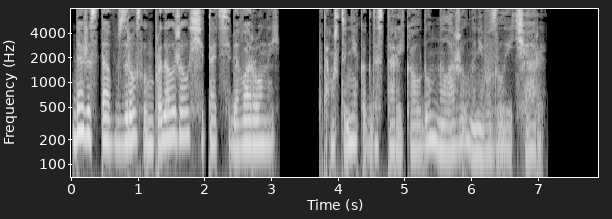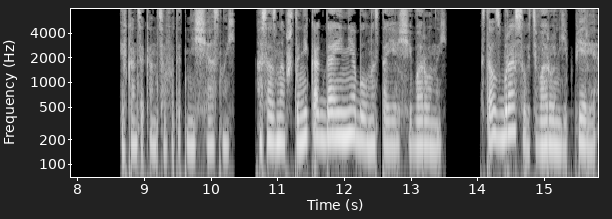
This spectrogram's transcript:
даже став взрослым, продолжал считать себя вороной, потому что некогда старый колдун наложил на него злые чары. И в конце концов этот несчастный, осознав, что никогда и не был настоящей вороной, стал сбрасывать вороньи перья,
